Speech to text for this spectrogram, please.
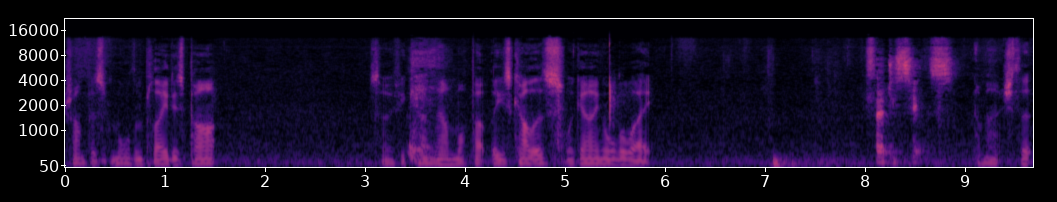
Trump has more than played his part. So if he can now mop up these colours, we're going all the way. 36. A match that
